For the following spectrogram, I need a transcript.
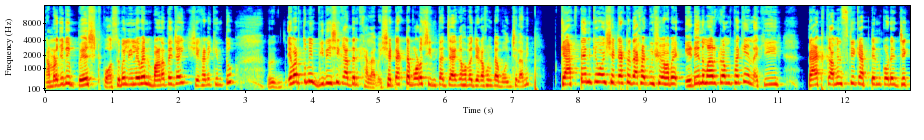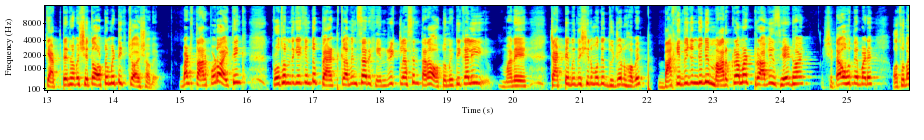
আমরা যদি বেস্ট পসিবল ইলেভেন বানাতে যাই, সেখানে কিন্তু এবার তুমি বিদেশি কাদের খেলাবে? সেটা একটা বড় চিন্তার জায়গা হবে যেরকমটা বলছিলাম আমি। ক্যাপ্টেন কে হয়, সেটা একটা দেখার বিষয় হবে। এডেন মার্ক্রাম থাকে নাকি প্যাট কামিন্সকে ক্যাপ্টেন করে? যে ক্যাপ্টেন হবে, সে তো অটোমেটিক চয়েস হবে। বাট তারপরও আই থিঙ্ক প্রথম দিকে কিন্তু প্যাট কামিন্স আর হেনরিক ক্লাসেন তারা অটোমেটিক্যালি মানে চারটে বিদেশির মধ্যে দুজন হবে। বাকি দুজন যদি মার্ক্রাম আর ট্রাভিস হেড হয়, সেটাও হতে পারে। অথবা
